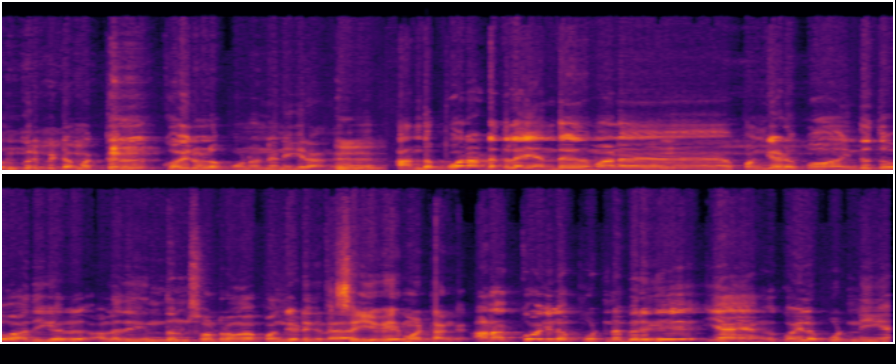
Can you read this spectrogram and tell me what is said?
ஒரு குறிப்பிட்ட மக்கள் கோயிலுள்ள போகணும்னு நினைக்கிறாங்க. அந்த போராட்டத்தில் எந்த விதமான பங்கெடுப்பும் இந்துத்துவவாதிகள் அல்லது இந்துன்னு சொல்கிறவங்க பங்கெடுக்கல. செய்யவே மாட்டாங்க. ஆனால் கோயிலை பூட்டின பிறகு ஏன் எங்கள் கோயிலை பூட்டினீங்க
